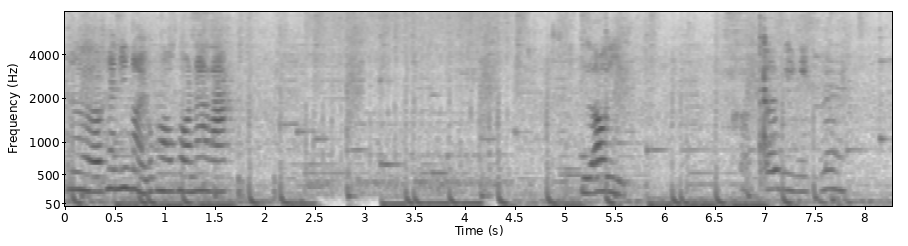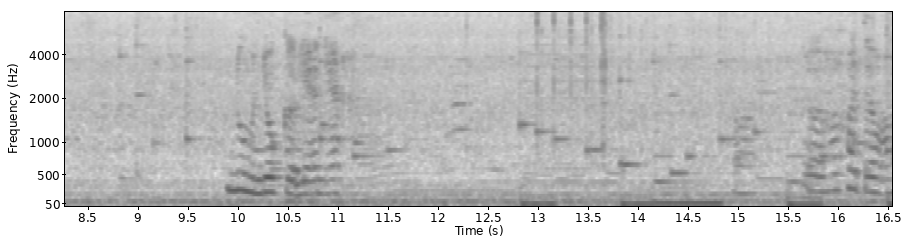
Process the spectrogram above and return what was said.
เออ แค่นี้หน่อยก็พอพอน่ารัก หรือเอาอีกขอเติมอีกนิดนึงดูเหมือนโยเกิร์ตเลยอันเนี้ย เออค่อยๆเติมเอา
